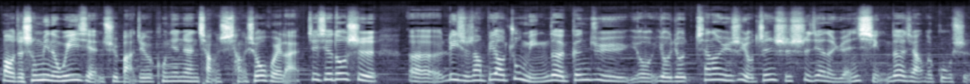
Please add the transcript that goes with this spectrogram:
冒着生命的危险去把这个空间站抢抢修回来。这些都是呃历史上比较著名的，根据有有有相当于是有真实事件的原型的这样的故事。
